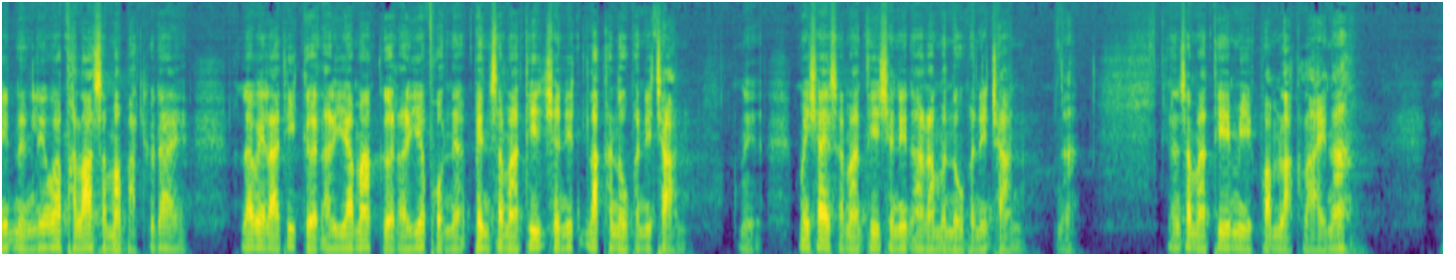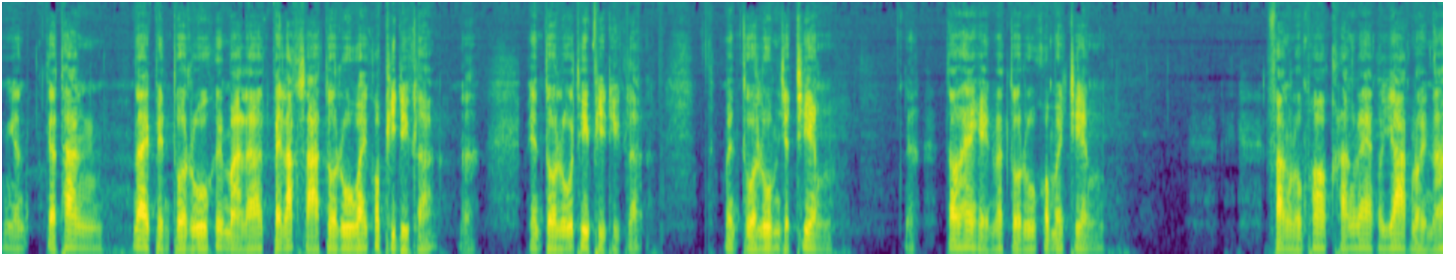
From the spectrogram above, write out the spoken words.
นิดหนึ่ง เรียกว่าพละสมบัติก็ได้ แล้วเวลาที่เกิดอริยมรรคเกิดอริยผลเนี่ยเป็นสมาธิชนิดลักขณูปนิชฌานนี่ไม่ใช่สมาธิชนิดอารามณูปนิชฌานนะงั้นสมาธิมีความหลากหลายนะงั้นกระทั่งได้เป็นตัวรู้ขึ้นมาแล้วไปรักษาตัวรู้ไว้ก็ผิดอีกแล้วนะเป็นตัวรู้ที่ผิดอีกแล้วมันตัวรู้มันจะเที่ยง ต้องให้เห็นว่าตัวรู้ก็ไม่เที่ยง ฟังหลวงพ่อครั้งแรกก็ยากหน่อยนะ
